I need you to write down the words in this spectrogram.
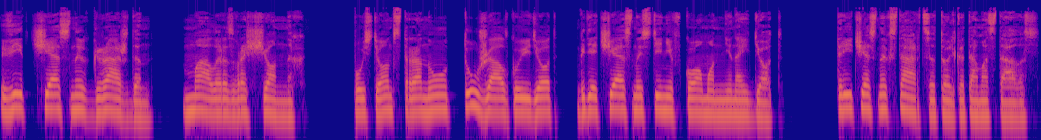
вид честных граждан, мало развращенных, пусть он в страну ту жалку идет, где честности ни в ком он не найдет. Три честных старца только там осталось.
